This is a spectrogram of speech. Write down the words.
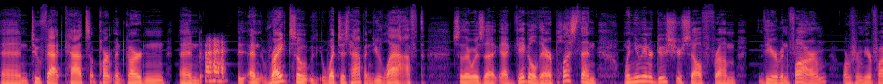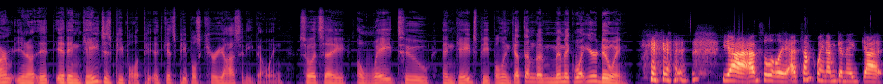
and Two Fat Cats apartment garden. And, and right. So, what just happened? You laughed. So, there was a, a giggle there. Plus, then when you introduce yourself from the urban farm or from your farm, you know, it, it engages people. It, gets people's curiosity going. So, it's a, a way to engage people and get them to mimic what you're doing. yeah, absolutely. At some point, I'm going to get,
